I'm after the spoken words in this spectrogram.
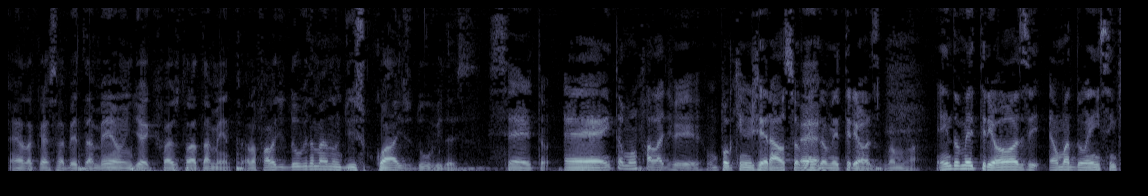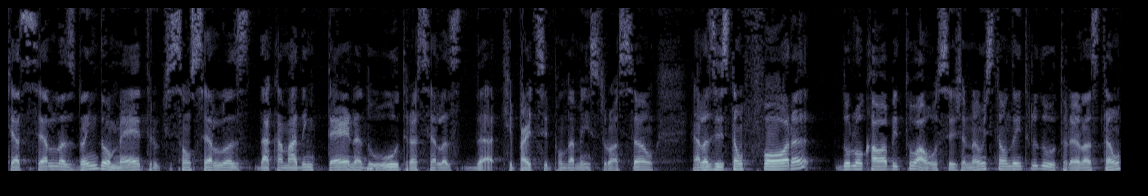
Ela quer saber também onde é que faz o tratamento. Ela fala de dúvida, mas não diz quais dúvidas. Certo. É, então vamos falar de um pouquinho geral sobre É. a endometriose. Vamos lá. Endometriose é uma doença em que as células do endométrio, que são células da camada interna do útero, as células da- que participam da menstruação, elas estão fora do local habitual, ou seja, não estão dentro do útero, elas estão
